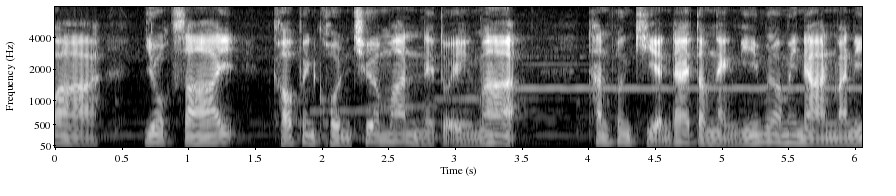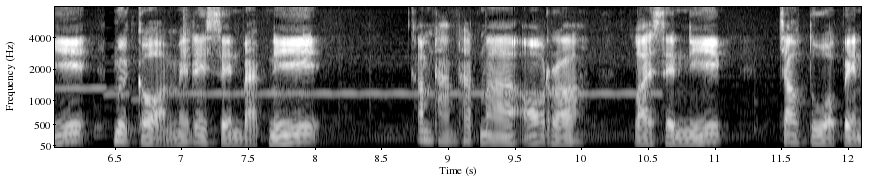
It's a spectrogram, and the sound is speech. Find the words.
ปา โยกซ้าย เขาเป็นคนเชื่อมั่นในตัวเองมาก ท่านเพิ่งเขียนได้ตำแหน่งนี้เมื่อไม่นานมานี้ เมื่อก่อนไม่ได้เซ็นแบบนี้คำถามถัดมาอ๋อเหรอลายเซ็นนี้ เจ้าตัวเป็น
